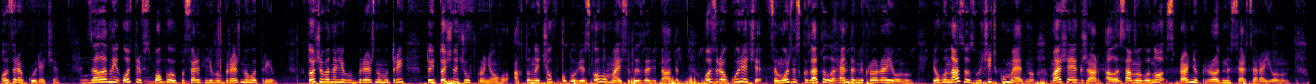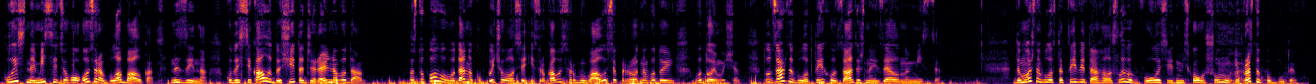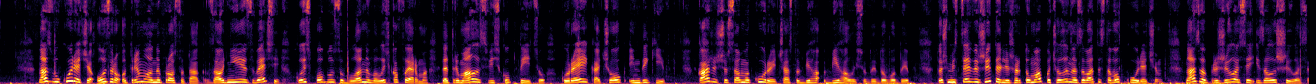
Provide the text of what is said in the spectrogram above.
Озеро Куряче. Зелений острів спокою посеред лівобережного 3. Хто живе на лівобережному 3, той точно чув про нього. А хто не чув, обов'язково має сюди завітати. Озеро Куряче це можна сказати легенда мікрорайону. Його назва звучить кумедно, майже як жарт, але саме воно справжнє природне серце району. Колись на місці цього озера була балка, низина, куди стікали дощі та джерельна вода. Поступово вода накопичувалася і з роками сформувалося природне водой... водоймище. Тут завжди було тихо, затишно і зелено місце, де можна було втекти від е, галасливих вулиць, від міського шуму і просто побути. Назву Куряче озеро отримало не просто так. За однією з версій, колись поблизу була невеличка ферма, де тримали свійську птицю, курей, качок, індиків. Кажуть, що саме кури часто бігали сюди до води. Тож місцеві жителі жартома почали називати ставок курячим. Назва прижилася і залишилася.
